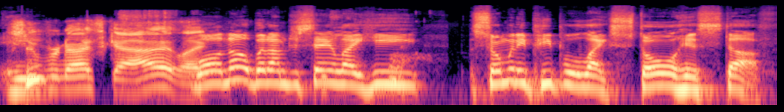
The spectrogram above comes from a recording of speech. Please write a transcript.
he- Super nice guy. Like well, no, but I'm just saying, like he, so many people like stole his stuff.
